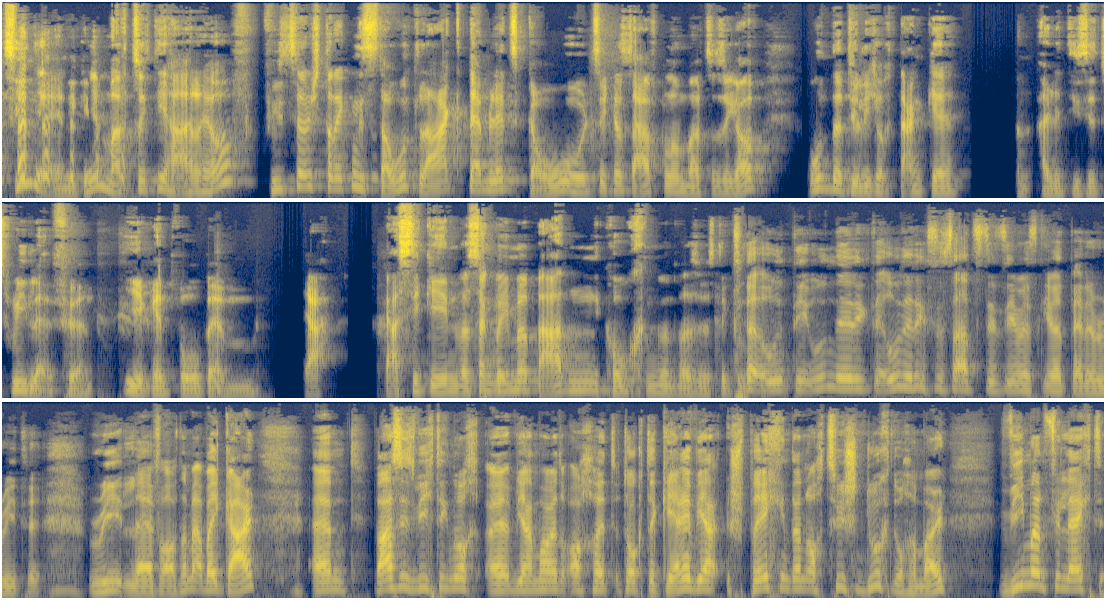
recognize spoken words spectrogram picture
sind ja einige. Macht euch die Haare auf, Füße ausstrecken, Stone Luck, Time Let's Go, holt sich ein Saftl und macht es euch auf. Und natürlich auch danke an alle, die jetzt Real Life hören. Irgendwo beim, Gassi gehen, was sagen wir immer, baden, kochen und was ist der der, un- die unnötig, der unnötigste Satz, den es jemals gehört bei einer Re-Live-Aufnahme. Aber egal. Ähm, was ist wichtig noch? Äh, wir haben heute auch heute Dr. Gary. Wir sprechen dann auch zwischendurch noch einmal, wie man vielleicht,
